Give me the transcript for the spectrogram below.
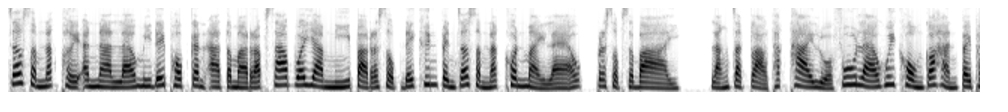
เจ้าสำนักเผยอันนานแล้วมีได้พบกันอาตมารับทราบว่ายามนี้ป่ารสบได้ขึ้นเป็นเจ้าสำนักคนใหม่แล้ว ประสบสบาย หลังจากกล่าวทักทายหลัวฟู่แล้วหุยคงก็หันไปพ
